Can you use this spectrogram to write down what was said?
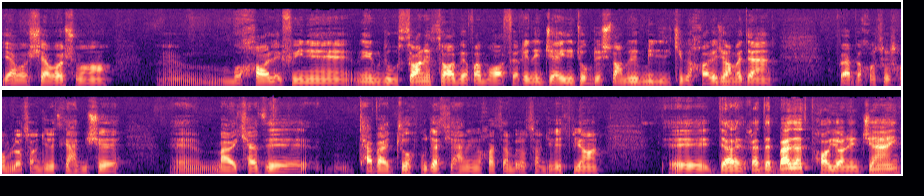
یواش یواش شما مخالفین دوستان سابق و موافقین جدید جمهوری اسلامی رو می‌دیدید که به خارج آمدن و به خصوص خب لس که همیشه مرکز توجه بود که همه می‌خواستن به لس بیان. در حقیقت بعد از پایان جنگ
